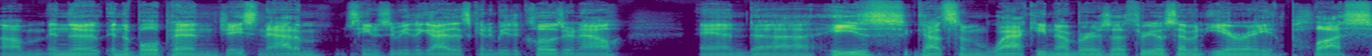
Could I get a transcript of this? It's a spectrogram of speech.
Um, in the in the bullpen, Jason Adam seems to be the guy that's going to be the closer now, and uh, he's got some wacky numbers: a 3.07 ERA plus,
